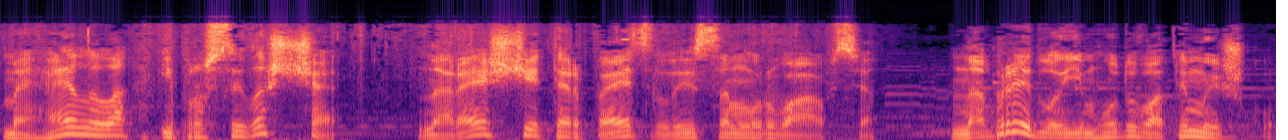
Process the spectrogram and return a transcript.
мегелила і просила ще. Нарешті терпець лисам урвався. Набридло їм годувати мишку.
